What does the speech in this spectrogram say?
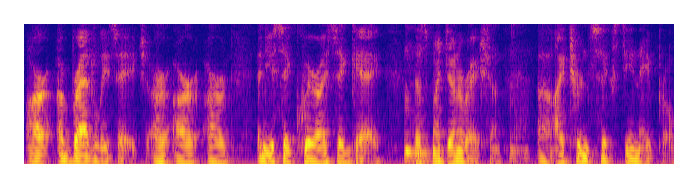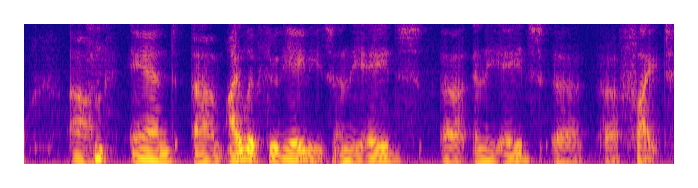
are, are Bradley's age. Are, are, are, and you say queer, I say gay. That's my generation. Uh, I turned 60 in April. Um, and um, I lived through the 80s and the AIDS uh, and the AIDS uh, uh, fight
